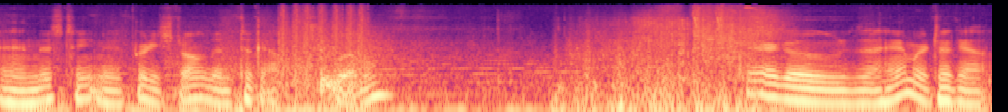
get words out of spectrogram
And this team is pretty strong, then took out two of them. There goes the hammer took out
